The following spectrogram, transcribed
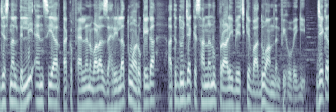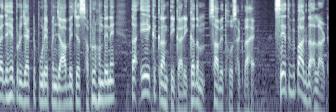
ਜਿਸ ਨਾਲ ਦਿੱਲੀ ਐਨਸੀਆਰ ਤੱਕ ਫੈਲਣ ਵਾਲਾ ਜ਼ਹਿਰੀਲਾ ਧੂਆਂ ਰੁਕੇਗਾ ਅਤੇ ਦੂਜਾ ਕਿਸਾਨਾਂ ਨੂੰ ਪਰਾਲੀ ਵੇਚ ਕੇ ਵਾਧੂ ਆਮਦਨ ਵੀ ਹੋਵੇਗੀ। ਜੇਕਰ ਅਜਿਹੇ ਪ੍ਰੋਜੈਕਟ ਪੂਰੇ ਪੰਜਾਬ ਵਿੱਚ ਸਫਲ ਹੁੰਦੇ ਨੇ, ਤਾਂ ਇਹ ਇੱਕ ਕ੍ਰਾਂਤੀਕਾਰੀ ਕਦਮ ਸਾਬਿਤ ਹੋ ਸਕਦਾ ਹੈ। ਸਿਹਤ ਵਿਭਾਗ ਦਾ ਅਲਰਟ,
